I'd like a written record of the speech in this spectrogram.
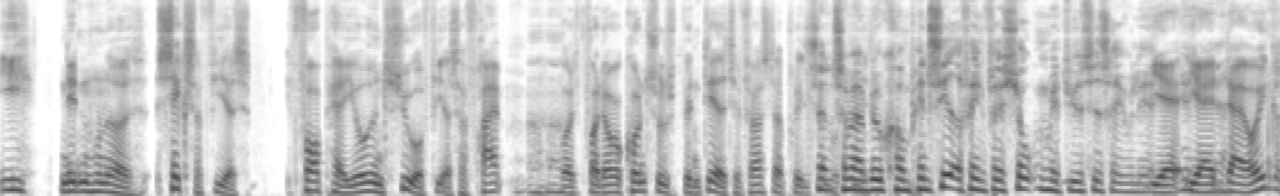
i 1986 for perioden 87 og frem, hvor, for der var kun suspenderet til 1. april. Så, så man blev kompenseret for inflationen med dyrtidsregulering? Ja, ja, der er jo ikke,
